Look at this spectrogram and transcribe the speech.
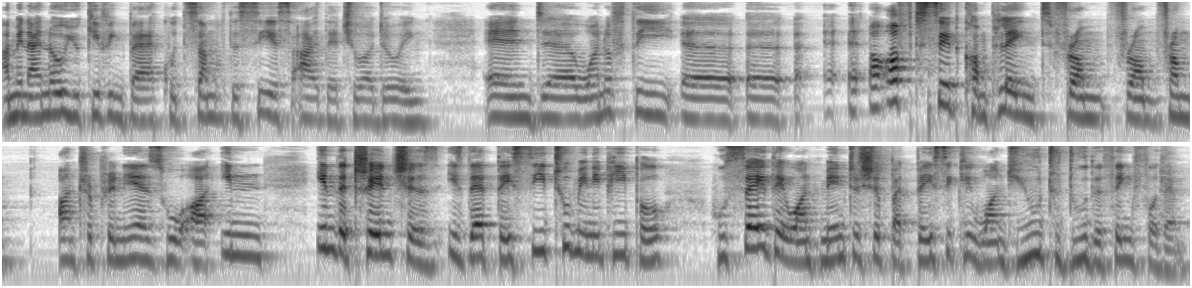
I mean, I know you're giving back with some of the CSI that you are doing. And uh, one of the uh, uh, uh, oft said complaint from from from entrepreneurs who are in in the trenches is that they see too many people who say they want mentorship but basically want you to do the thing for them.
